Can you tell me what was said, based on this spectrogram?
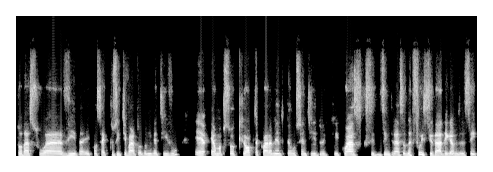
toda a sua vida e consegue positivar todo o negativo, é, é uma pessoa que opta claramente pelo sentido e que quase que se desinteressa da felicidade, digamos assim.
